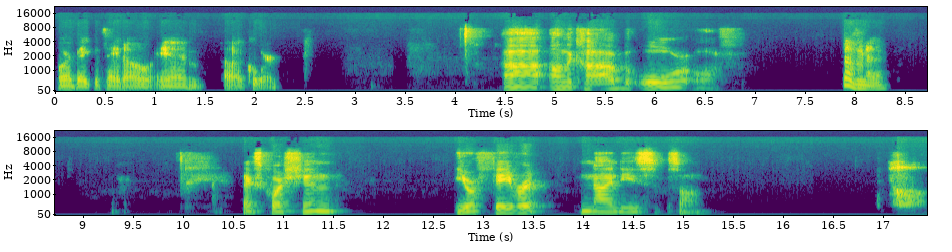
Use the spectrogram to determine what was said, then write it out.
or a baked potato and uh, corn. Uh, on the cob or off? Doesn't matter. Next question. Your favorite 90s song?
